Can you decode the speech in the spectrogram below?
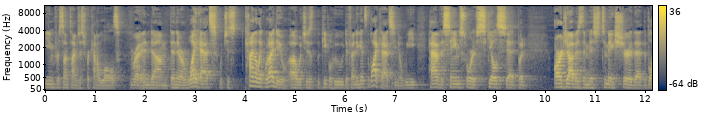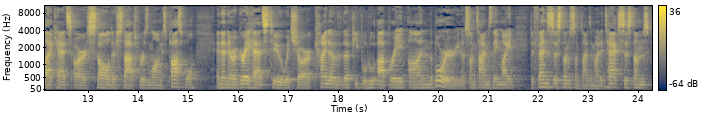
even for sometimes just for kind of lulz. Right. And um, then there are white hats, which is kind of like what I do, uh, which is the people who defend against the black hats. You know, we have the same sort of skill set, but our job is to, mis- to make sure that the black hats are stalled or stopped for as long as possible. And then there are gray hats too, which are kind of the people who operate on the border. You know, sometimes they might defend systems, sometimes they might attack systems.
